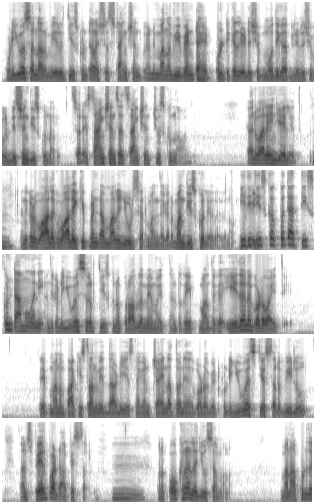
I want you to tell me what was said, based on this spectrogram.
ఇప్పుడు యూఎస్ అన్నారు మీరు తీసుకుంటే రష్యా శాంక్షన్ కానీ మనం ఈ వెంట హెడ్ పొలిటికల్ లీడర్షిప్ మోదీ గారి లీడర్షిప్ ఒక డిసిషన్ తీసుకున్నారు. సరే శాంక్షన్స్ అది శాంక్షన్ చూసుకుందామని కానీ వాళ్ళు ఏం చేయలేదు. ఎందుకంటే వాళ్ళకి వాళ్ళ ఎక్విప్మెంట్ అమ్మాలని చూసారు మన దగ్గర. మనం తీసుకోలేదు అది. ఇది తీసుకోకపోతే అది తీసుకుంటాము అని. ఎందుకంటే యూఎస్ దగ్గర తీసుకున్న ప్రాబ్లం ఏమవుతుందంటే రేపు మన దగ్గర ఏదైనా గొడవ అయితే రేపు మనం పాకిస్తాన్ మీద దాడి చేసినా కానీ చైనాతోనే గొడవ పెట్టుకుంటే యూఎస్ చేస్తారు వీళ్ళు దాని స్పేర్ పార్ట్ ఆపేస్తారు. మన పోఖరాన్లో చూసాం మనం. మన అప్పుడు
